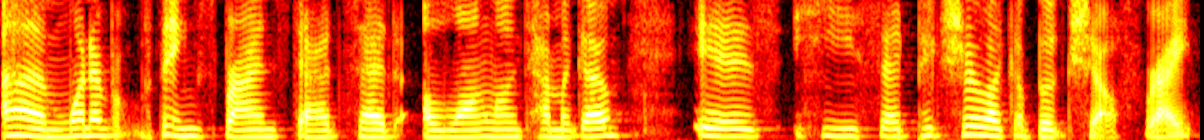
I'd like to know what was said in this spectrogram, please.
Um, one of the things Brian's dad said a long, long time ago is he said, picture like a bookshelf, right?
